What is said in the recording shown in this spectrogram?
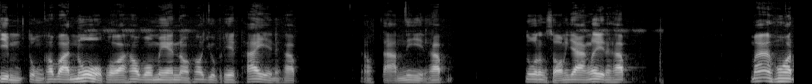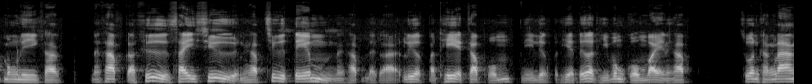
จิ้มตรงคำว่า no เพราะว่าเฮาบ่แมนเนาะเฮาอยู่ประเทศไทยนะครับเอาตามนี้นะครับ โนทั้งสองอย่างเลยนะครับ มาฮอดมองนี้ครับนะครับ ก็คือใส่ชื่อนะครับ ชื่อเต็มนะครับ แล้วก็เลือกประเทศครับผมนี่เลือกประเทศเด้อที่วงกลมไว้นะครับ ส่วนข้างล่าง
